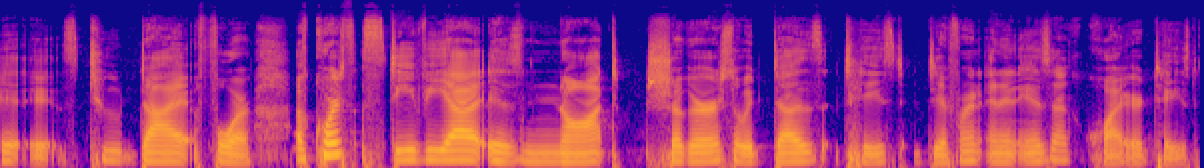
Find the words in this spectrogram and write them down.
It is to die for. Of course, stevia is not sugar, so it does taste different, and it is an acquired taste.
